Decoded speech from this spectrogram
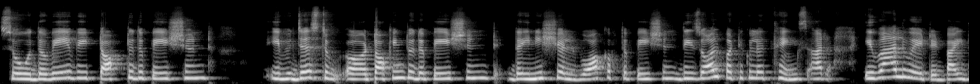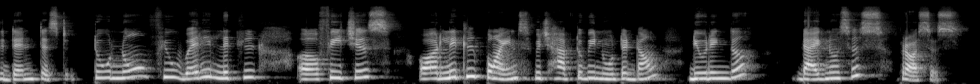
So the way we talk to the patient, even just uh, talking to the patient, the initial walk of the patient, these all particular things are evaluated by the dentist to know few very little uh, features or little points which have to be noted down during the diagnosis process.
